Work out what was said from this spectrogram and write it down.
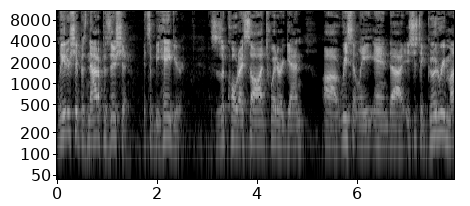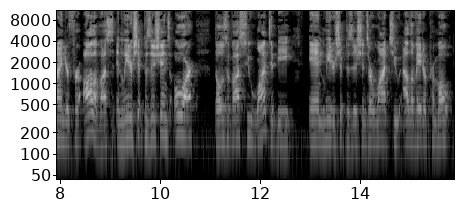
Leadership is not a position, it's a behavior. This is a quote I saw on Twitter again uh, recently, and uh, it's just a good reminder for all of us in leadership positions or those of us who want to be in leadership positions or want to elevate or promote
